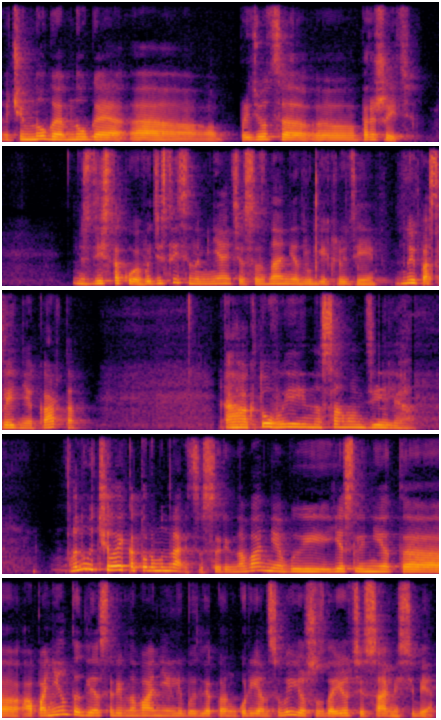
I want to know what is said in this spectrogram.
очень многое-многое э, придется э, прожить. Здесь такое, вы действительно меняете сознание других людей. Ну и последняя карта. А кто вы на самом деле? Ну, человек, которому нравится соревнование, вы, если нет э, оппонента для соревнования, либо для конкуренции, вы ее создаете сами себе.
